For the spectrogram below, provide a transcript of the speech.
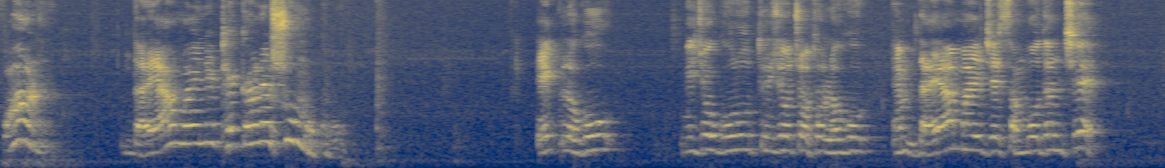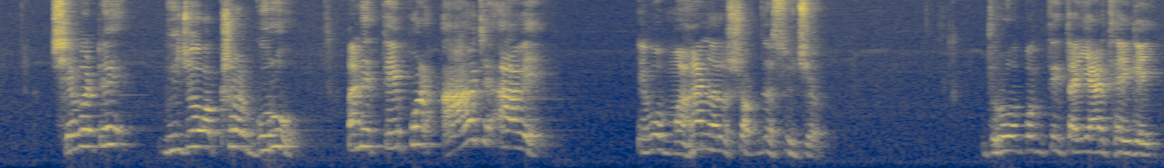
પણ દયામયને ઠેકાણે શું મૂકવું? એક લઘુ, બીજો ગુરુ, ત્રીજો ચોથો લઘુ, એમ દયામય જે સંબોધન છે, છેવટે બીજો અક્ષર ગુરુ, અને તે પણ આ જ આવે એવો મહાન શબ્દ સૂચ્યો ધ્રુવ પંક્તિ તૈયાર થઈ ગઈ.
